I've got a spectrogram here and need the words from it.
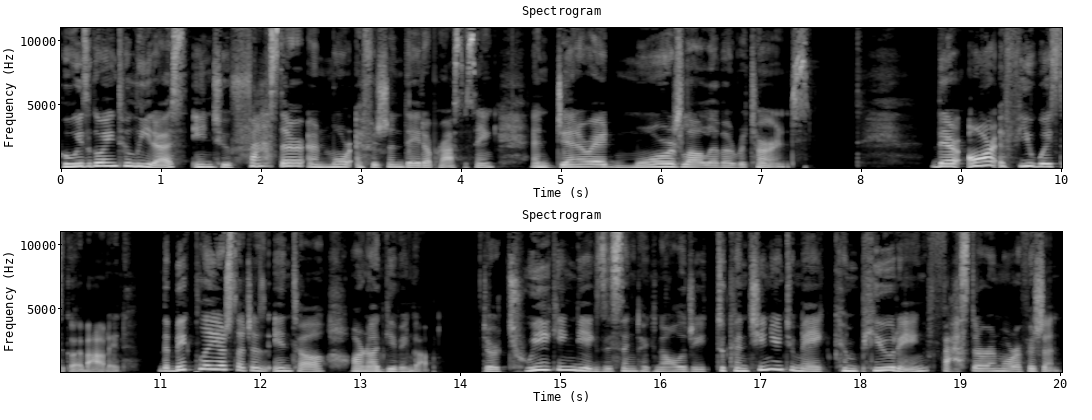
who is going to lead us into faster and more efficient data processing and generate Moore's Law level returns. There are a few ways to go about it. The big players such as Intel are not giving up. They're tweaking the existing technology to continue to make computing faster and more efficient.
